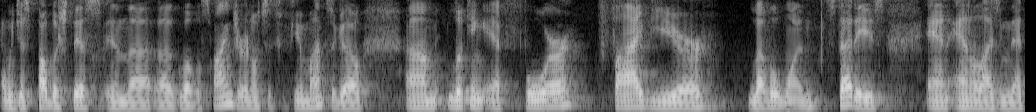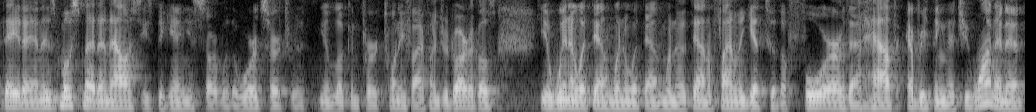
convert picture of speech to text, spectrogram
and we just published this in the uh, Global Spine Journal just a few months ago, um, looking at four five-year level one studies and analyzing that data. And as most meta-analyses begin, you start with a word search with, you know, looking for 2,500 articles. You winnow it down, winnow it down, winnow it down, and finally get to the four that have everything that you want in it,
